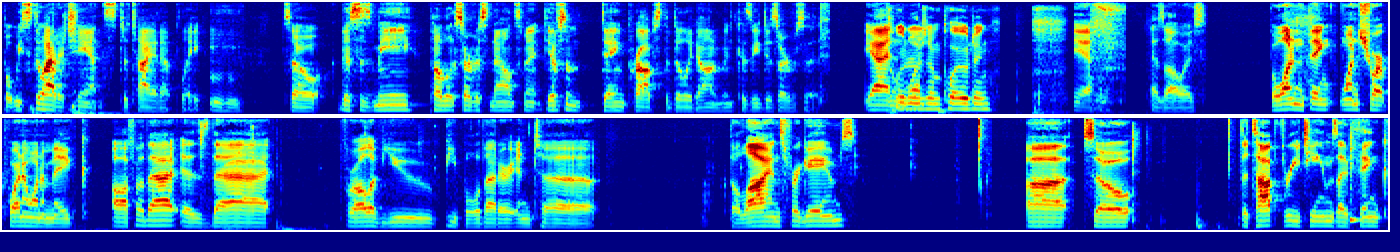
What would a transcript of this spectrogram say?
but we still had a chance to tie it up late. Mm-hmm. So this is me, public service announcement. Give some dang props to Billy Donovan because he deserves it. Yeah, and Twitter's one, imploding. yeah, as always. But one thing, one short point I want to make off of that is that for all of you people that are into the lines for games, uh, so the top three teams, I think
